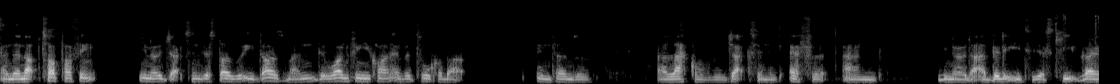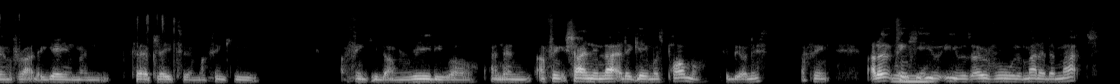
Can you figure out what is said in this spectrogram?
and then up top, I think, you know, Jackson just does what he does, man. The one thing you can't ever talk about in terms of a lack of with Jackson is effort and, you know, that ability to just keep going throughout the game and fair play to him. I think he I think he done really well. And then I think shining light of the game was Palmer. To be honest, I think I don't think Mm-hmm. he he was overall the man of the match,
